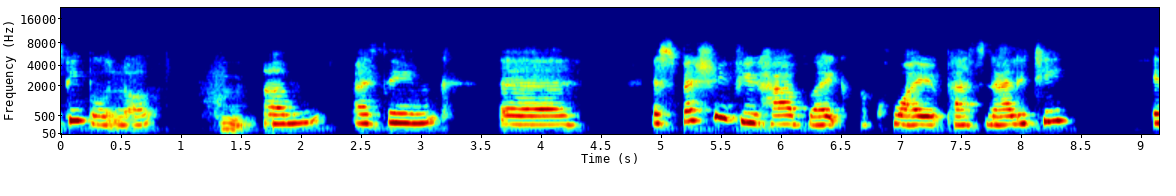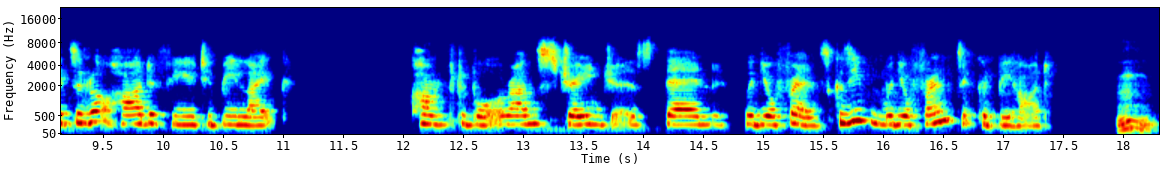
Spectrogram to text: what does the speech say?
people a lot. Hmm. Um, I think, uh, especially if you have like a quiet personality, it's a lot harder for you to be like comfortable around strangers than with your friends. Because even with your friends, it could be hard. Mm.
